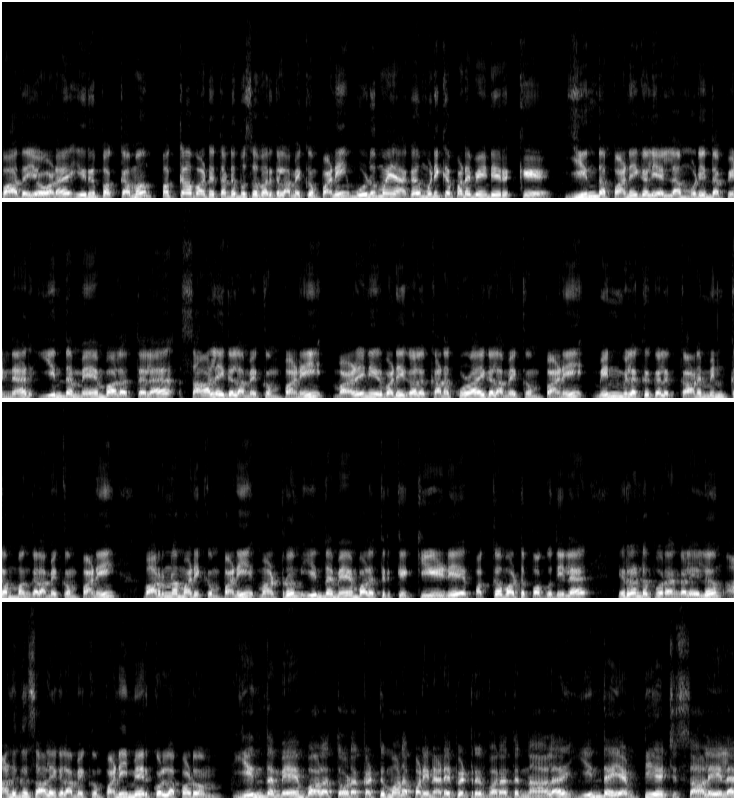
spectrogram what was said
பாதையோட இரு பக்கமும் பக்கவாட்டு தடுப்பு சுவர்கள் அமைக்கும் பணி முழுமையாக முடிக்கப்பட வேண்டியிருக்கு. இந்த பணிகள் எல்லாம் முடிந்த பின்னர் இந்த மேம்பாலத்தில் சாலைகள் அமைக்கும் பணி மழைநீர் வடிகளுக்கான குழாய்கள் அமைக்கும் பணி மின் விளக்குகளுக்கான மின்கம்பங்கள் அமைக்கும் பணி வர்ணம் அடிக்கும் பணி மற்றும் இந்த மேம்பாலத்திற்கு கீழே பக்கவாட்டு பகுதியில் இரண்டு புறங்களிலும் அணுகு சாலைகள் அமைக்கும் பணி மேற்கொள்ளப்படும். இந்த மேம்பாலத்தோட கட்டுமான பணி நடைபெற்று வரதுனால இந்த எம்டிஹெச் சாலையில்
